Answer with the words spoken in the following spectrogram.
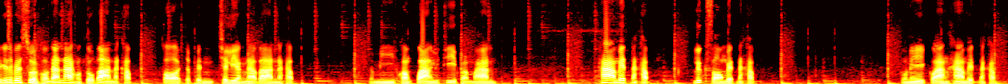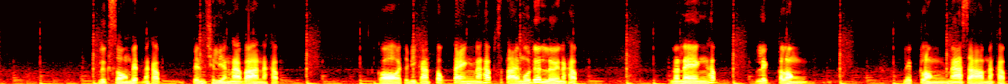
นนี้ก็จะเป็นส่วนของด้านหน้าของตัวบ้านนะครับ ก็จะเป็นเฉลียงหน้าบ้านนะครับ จะมีความกว้างอยู่ที่ประมาณ 5 เมตรนะครับ ลึก 2 เมตรนะครับ ตรงนี้กว้าง 5 เมตรนะครับ ลึก 2 เมตรนะครับ เป็นเฉลียงหน้าบ้านนะครับ ก็จะมีการตกแต่งนะครับสไตล์โมเดิร์นเลยนะครับระแนงครับเหล็กกล่องเหล็กกล่องหน้าสามนะครับ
